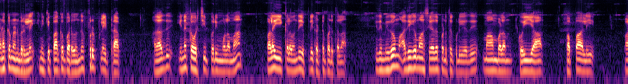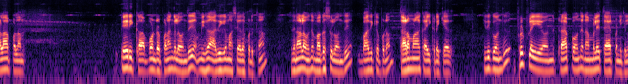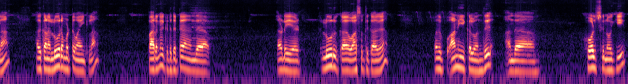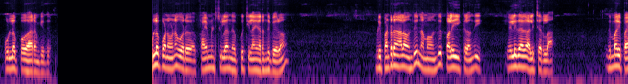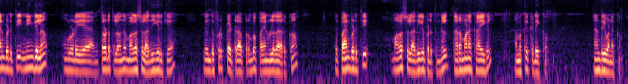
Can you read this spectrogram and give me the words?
வணக்கம் நண்பர்களே. இன்றைக்கி பார்க்க போகிறது வந்து ஃப்ரூட் ஃப்ளை ட்ராப் அதாவது இனக்கவர்ச்சி பொறி மூலமாக பல ஈக்களை வந்து எப்படி கட்டுப்படுத்தலாம்? இது மிகவும் அதிகமாக சேதப்படுத்தக்கூடியது மாம்பழம் கொய்யா பப்பாளி பலாப்பழம் பேரிக்காய் போன்ற பழங்களை வந்து மிக அதிகமாக சேதப்படுத்தும் இதனால் வந்து மகசூல் வந்து பாதிக்கப்படும். தரமான காய் கிடைக்காது. இதுக்கு வந்து ஃப்ரூட் ஃப்ளையை வந்து ட்ராப்பை வந்து நம்மளே தயார் பண்ணிக்கலாம். அதுக்கான லூரை மட்டும் வாங்கிக்கலாம். பாருங்கள் கிட்டத்தட்ட அந்த அதனுடைய லூருக்காக வாசத்துக்காக அந்த ஆணி ஈக்கள் வந்து அந்த ஹோல்ஸ் நோக்கி உள்ளே போக ஆரம்பிக்குது. உள்ளே போனவுடனே ஒரு ஃபைவ் மினிட்ஸுக்குள்ளே அந்த பூச்சிலாம் இறந்து போயிடும் இப்படி பண்ணுறதுனால வந்து நம்ம வந்து பழைய ஈக்களை வந்து எளிதாக அழிச்சிடலாம். இது மாதிரி பயன்படுத்தி நீங்களும் உங்களுடைய தோட்டத்தில் வந்து மகசூல் அதிகரிக்க இது வந்து ஃப்ரூட் ஃப்ளை ட்ராப் ரொம்ப பயனுள்ளதாக இருக்கும். இதை பயன்படுத்தி மகசூல் அதிகப்படுத்துங்கள். தரமான காய்கள் நமக்கு கிடைக்கும். நன்றி வணக்கம்.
